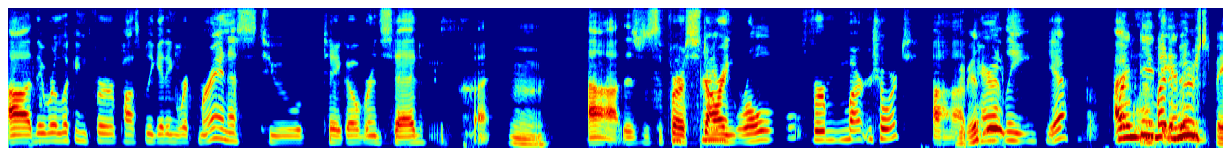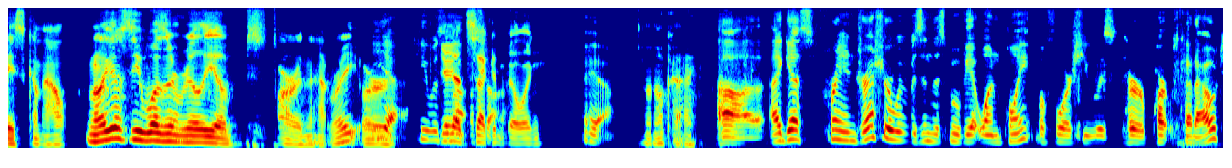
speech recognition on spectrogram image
uh, they were looking for possibly getting Rick Moranis to take over instead. Hmm. Uh, this was the first starring role for Martin Short. Uh, Really? apparently, yeah. I, When he did might have Inner been, Space come out? Well, I guess he wasn't really a star in that, right? Or yeah, he was Yeah, not a second star. billing. Yeah. okay. Uh, I guess Fran Drescher was in this movie at one point before she was her part was cut out.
